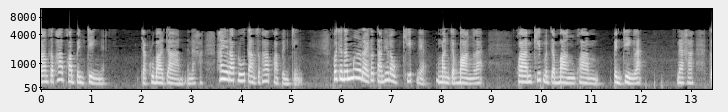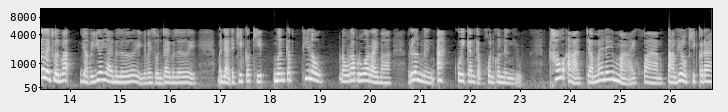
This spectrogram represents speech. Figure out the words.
ตามสภาพความเป็นจริงเนี่ยจากครูบาอาจารย์นะคะ ให้รับรู้ตามสภาพความเป็นจริง เพราะฉะนั้นเมื่อไรก็ตามที่เราคิดเนี่ย มันจะบังละ ความคิดมันจะบังความ เป็นจริงละนะคะ ก็เลยชวนว่าอย่าไปเยื่อใยมันเลย อย่าไปสนใจมันเลย มันอยากจะคิดก็คิด เหมือนกับที่เราเรารับรู้อะไรมา เรื่องหนึ่งอะคุยกันกับคนคนหนึ่งอยู่เขาอาจจะไม่ได้หมายความตามที่เราคิดก็ได้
